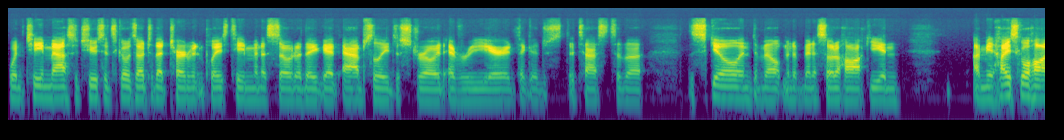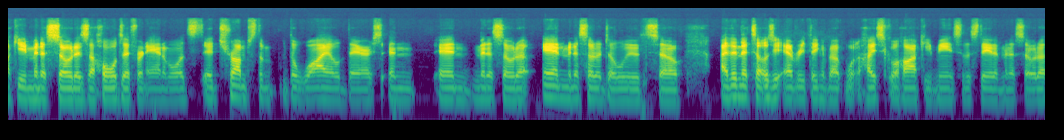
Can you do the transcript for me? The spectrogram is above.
when Team Massachusetts goes out to that tournament and plays Team Minnesota, they get absolutely destroyed every year. I think it just attests to the the skill and development of Minnesota hockey. And I mean, high school hockey in Minnesota is a whole different animal. It's it trumps the the wild there in in Minnesota and Minnesota Duluth. So I think that tells you everything about what high school hockey means to the state of Minnesota.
